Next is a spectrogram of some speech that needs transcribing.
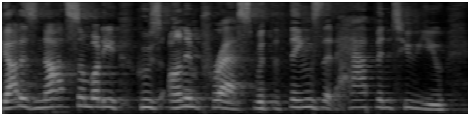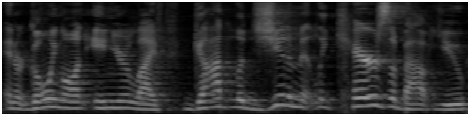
God is not somebody who's unimpressed with the things that happen to you and are going on in your life. God legitimately cares about you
